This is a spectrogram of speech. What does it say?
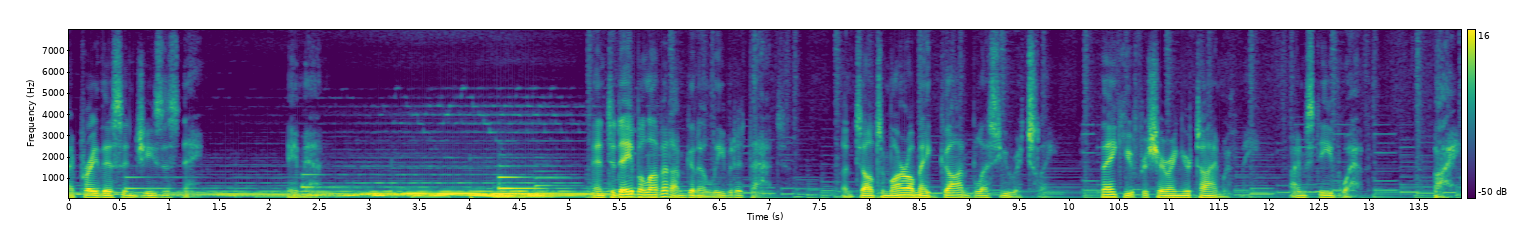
I pray this in Jesus' name. Amen. And today, beloved, I'm going to leave it at that. Until tomorrow, may God bless you richly. Thank you for sharing your time with me. I'm Steve Webb. Bye.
